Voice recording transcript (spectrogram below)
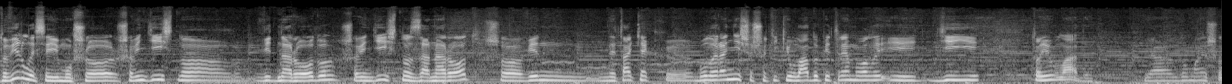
довірилися йому, що, що він дійсно від народу, що він дійсно за народ, що він не так, як е, було раніше, що тільки владу підтримували і дії тої влади. Я думаю, що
